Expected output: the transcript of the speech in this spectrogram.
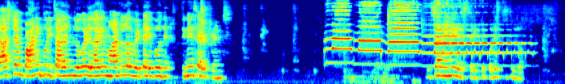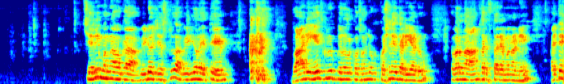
లాస్ట్ టైం పానీపూరి ఛాలెంజ్లో కూడా ఇలాగే మాటల్లో పెట్టి అయిపోతే తినేసాడు ఫ్రెండ్స్ ఈసారి నేనే గెలుస్తా ఎట్టి పరిస్థితుల్లో. చెరీ మొన్న ఒక వీడియో చేస్తూ ఆ వీడియోలో అయితే వాడి ఏజ్ గ్రూప్ పిల్లల కోసం ఒక క్వశ్చన్ అయితే అడిగాడు. ఎవరన్నా ఆన్సర్ ఇస్తారేమోనని. అయితే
